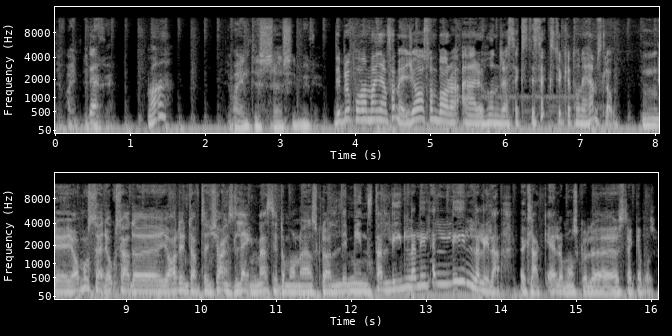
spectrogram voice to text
Det var inte mycket. Va? Det var inte särskilt mycket. Det beror på vad man jämför med. Jag som bara är 166 tycker att hon är hemskt lång. Mm, eh, jag måste säga det också. Hade, jag hade inte haft en chans längdmässigt om hon ens skulle ha minsta lilla, lilla, lilla, lilla klack eller om hon skulle eh, sträcka på sig.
